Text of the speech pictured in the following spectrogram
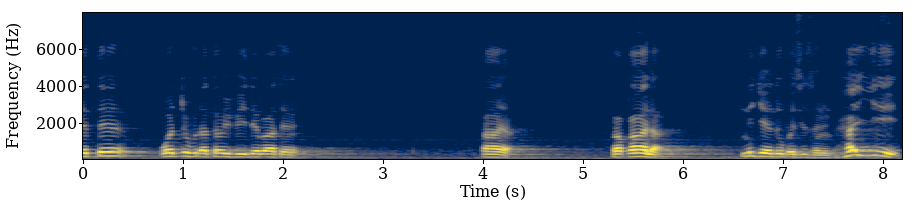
jettee waccuu fudhattee fiidee baateere Faqaala ni jee duuba isiisaniin hayyi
